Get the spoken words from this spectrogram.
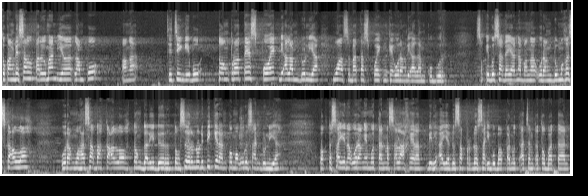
Tukang desel paruman ieu lampu. Oh, mangga cicing ibu. Tong protes poek di alam dunia. Mual sebatas poek engke urang di alam kubur. Sok ibu sadayana mangga urang dumuhes ka Allah. Urang muhasabah ka Allah. Tong galider tong seueur nu di pikiran komo urusan dunia. Waktu sayana urang emutan masalah akhirat bilih aya dosa perdosa ibu bapa nut acan katobatan.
